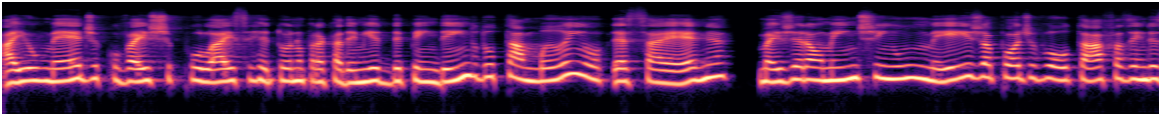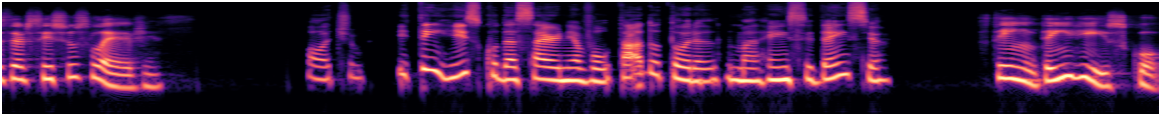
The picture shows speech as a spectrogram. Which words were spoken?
Aí o médico vai estipular esse retorno para a academia dependendo do tamanho dessa hérnia, mas geralmente em um mês já pode voltar fazendo exercícios leves. Ótimo. E tem risco dessa hérnia voltar, doutora, numa reincidência? Sim, tem risco.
